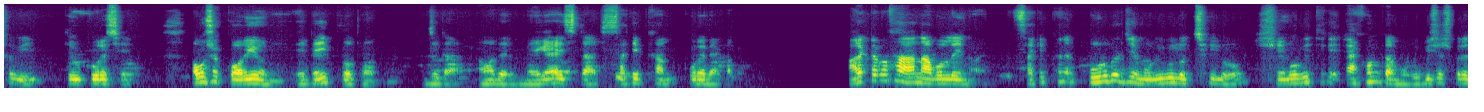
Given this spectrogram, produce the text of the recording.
ছবি কেউ করেছে। অবশ্য করেও নি, এটাই প্রথম যেটা আমাদের মেগা স্টার সাকিব খান করে দেখাল। আরেকটা কথা না বললেই নয়, সাকিব খানের পূর্বের যে মুভিগুলো ছিল, সে মুভি থেকে এখনকার মুভি বিশেষ করে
